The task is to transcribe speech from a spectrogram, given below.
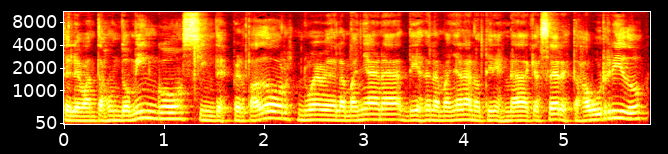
te levantas un domingo sin despertador, 9 de la mañana, 10 de la mañana, no tienes nada que hacer, estás aburrido,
